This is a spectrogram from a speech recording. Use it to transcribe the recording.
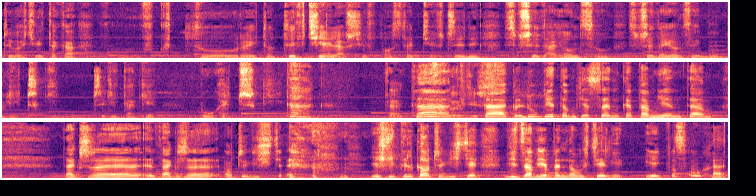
czy właściwie taka, w której to ty wcielasz się w postać dziewczyny sprzedającą, sprzedającej bubliczki, czyli takie bułeczki, Tak, tak? tak, tak. Lubię tę piosenkę, pamiętam. Także, także oczywiście, jeśli tylko oczywiście widzowie będą chcieli jej posłuchać.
